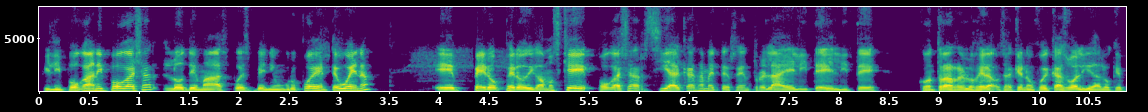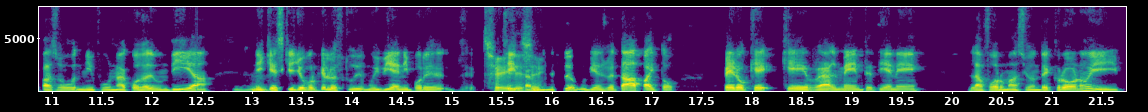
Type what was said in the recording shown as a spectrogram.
Filippo Gani, Pogachar, los demás, pues venía un grupo de gente buena, eh, pero, pero digamos que Pogachar sí alcanza a meterse dentro de la élite, élite contra relojera. O sea que no fue casualidad lo que pasó, ni fue una cosa de un día, ni que es que yo porque lo estudié muy bien y por eso, sí, también estudié muy bien su etapa y todo, pero que, que realmente tiene la formación de crono y,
